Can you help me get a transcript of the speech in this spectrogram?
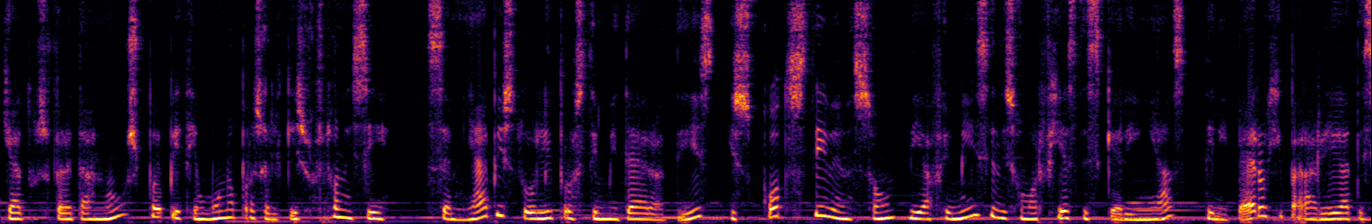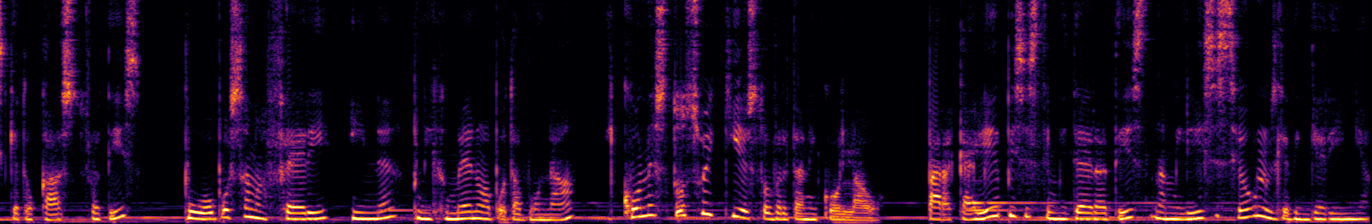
για τους Βρετανούς που επιθυμούν να προσελκύσουν στο νησί. Σε μια επιστολή προς τη μητέρα της, η Σκοτ Στίβενσον διαφημίζει τις ομορφιές της Κερίνιας, την υπέροχη παραλία της και το κάστρο της, που όπως αναφέρει είναι πνιγμένο από τα βουνά, εικόνες τόσο οικίες στο Βρετανικό λαό. Παρακαλεί επίσης τη μητέρα της να μιλήσει σε όλους για την Κερίνια,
